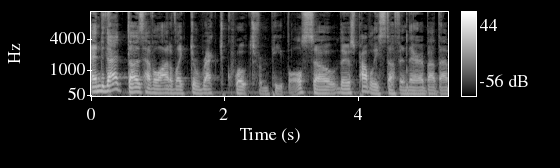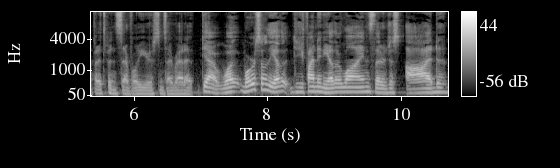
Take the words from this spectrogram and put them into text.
and that does have a lot of like direct quotes from people. So there's probably stuff in there about that. But it's been several years since I read it. Yeah, what what were some of the other? Did you find any other lines that are just odd?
